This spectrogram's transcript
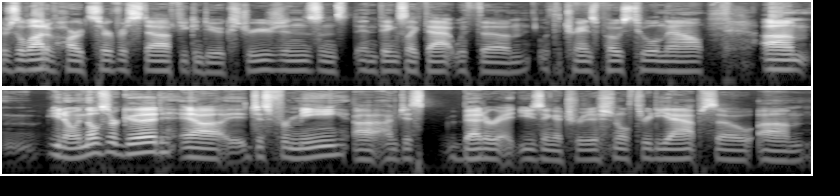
there's a lot of hard surface stuff. You can do extrusions and, and things like that with the with the transpose tool now. Um, you know, and those are good. Uh, just for me, uh, I'm just better at using a traditional 3D app, so um,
